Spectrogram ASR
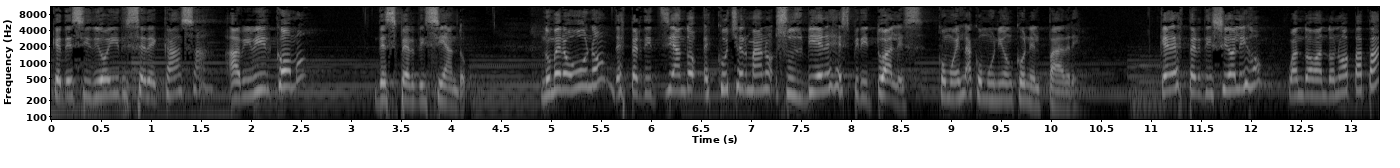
que decidió irse de casa a vivir como desperdiciando. Número uno, desperdiciando, escucha hermano, sus bienes espirituales, como es la comunión con el Padre. ¿Qué desperdició el Hijo cuando abandonó a papá?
